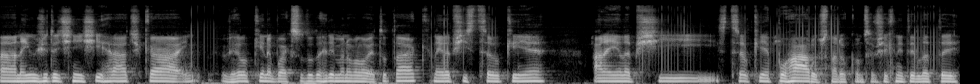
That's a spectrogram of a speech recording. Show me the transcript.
uh, nejužitečnější hráčka Vilky, nebo jak se to tehdy jmenovalo, je to tak? Nejlepší střelkyně a nejlepší střelky je poháru snad dokonce. Všechny tyhle ty,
